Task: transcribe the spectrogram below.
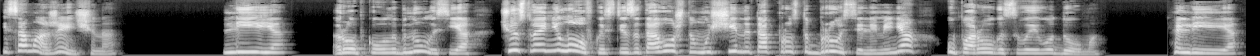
и сама женщина. «Лия!» — робко улыбнулась я, чувствуя неловкость из-за того, что мужчины так просто бросили меня у порога своего дома. «Лия!»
